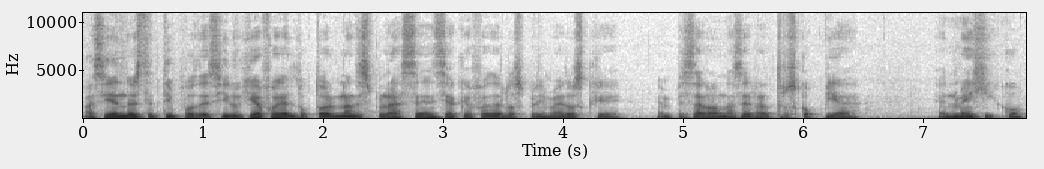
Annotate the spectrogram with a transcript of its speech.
haciendo este tipo de cirugía fue el doctor Hernández Plasencia, que fue de los primeros que empezaron a hacer artroscopía en México.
